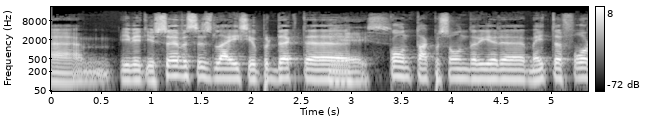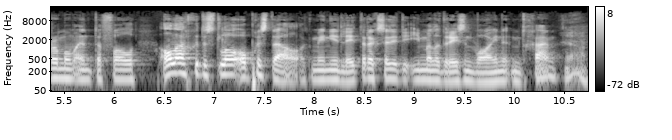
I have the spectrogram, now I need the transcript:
ehm um, jy weet jou services lys, jou produkte, Yes. kontakbesonderhede met 'n vorm om in te vul. Al daai goed is klaar opgestel. Ek meen jy letterlik sit jy jou e-mailadres en waar jy net moet gaan Ja.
